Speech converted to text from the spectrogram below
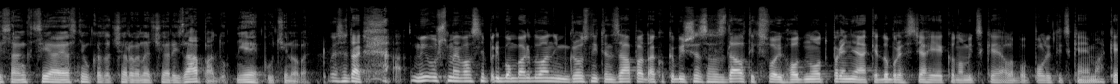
tie sankcie a jasne ukázať červené čiary západu, nie Putinové. Presne tak. A my už sme vlastne pri bombardovaní Grozný ten západ, ako keby že sa zdal tých svojich hodnot pre nejaké dobré vzťahy ekonomické alebo politické, neviem aké,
